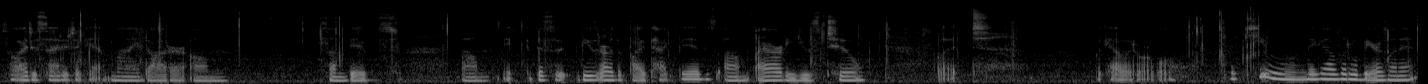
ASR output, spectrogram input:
so I decided to get my daughter um some bibs um, it, this these are the five pack bibs. Um, I already used two, but look how adorable. They're cute. They got little bears on it.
